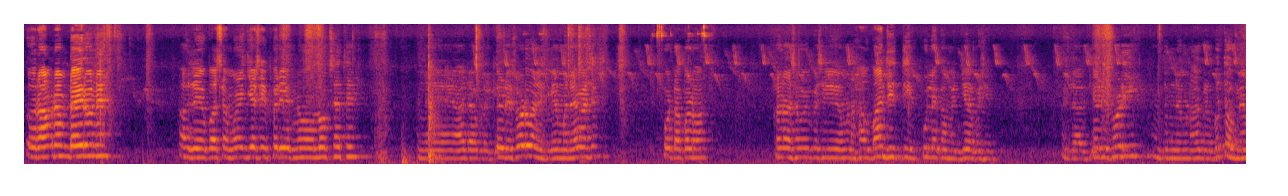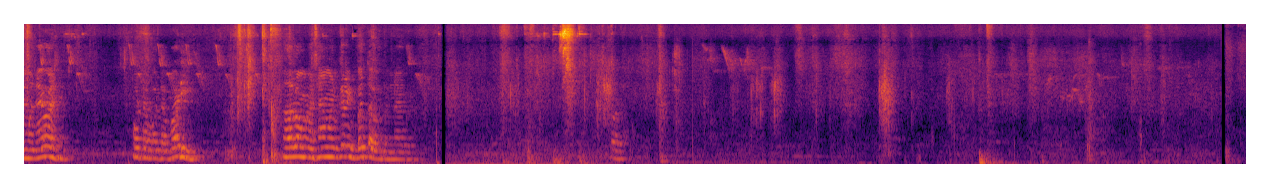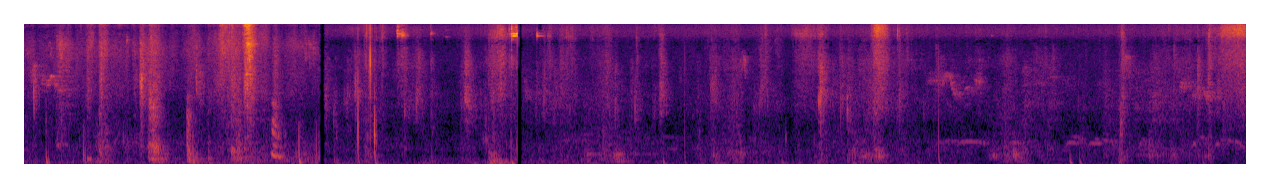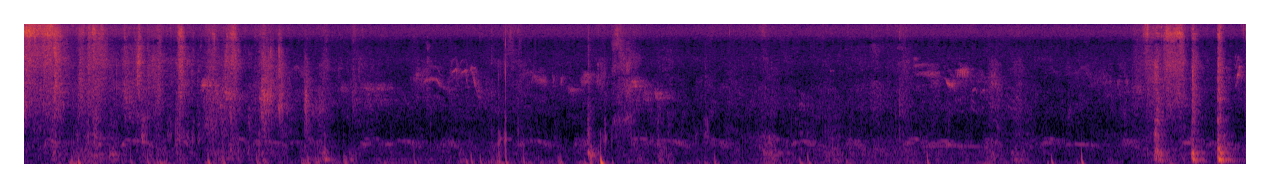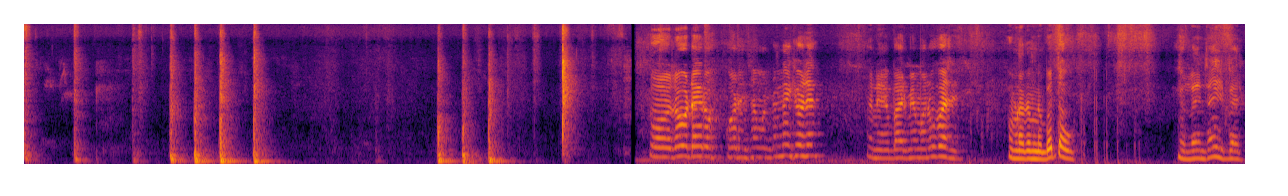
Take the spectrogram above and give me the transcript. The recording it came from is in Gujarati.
તો રામ રામ ડાયરોને. આજે પાછા મળી ગયા છે ફરી એક નવા લોક સાથે. અને આજે આપણે કેળે છોડવાની મહેમાન આવ્યા છે, ફોટા પાડવા. ઘણા સમય પછી હમણાં હાવ બાંધી જ હતી ફૂલેકામાં ગયા પછી. એટલે આ કેળી છોડી અને તમને હમણાં આગળ બતાવું, મહેમાન આવ્યા છે. ફોટા ફોટા પાડી. હાલો, હમણાં સામાન કરીને બતાવું તમને આગળ. તો રવો ડાયરો ઘોડીને સામાન કરી નાખ્યો છે અને બહાર મહેમાન ઊભા છે. હમણાં તમને બતાવું. લઈને જઈશ બહાર.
